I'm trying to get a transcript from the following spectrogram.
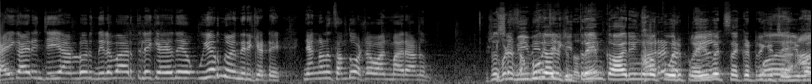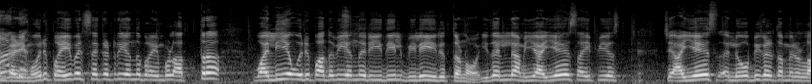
കൈകാര്യം ചെയ്യാനുള്ള ഒരു നിലവാരത്തിലേക്ക് ഏതെങ്കിലും ഉയർന്നു എന്നിരിക്കട്ടെ. ഞങ്ങൾ സന്തോഷവാന്മാരാണ്. പക്ഷേ ശ്രീ വി വി രാജ് ഇത്രയും കാര്യങ്ങളൊക്കെ ഒരു പ്രൈവറ്റ് സെക്രട്ടറിക്ക് ചെയ്യുവാൻ കഴിയുമോ? കഴിയും ഒരു പ്രൈവറ്റ് സെക്രട്ടറി എന്ന് പറയുമ്പോൾ അത്ര വലിയ ഒരു പദവി എന്ന രീതിയിൽ വിലയിരുത്തണോ? ഇതെല്ലാം ഈ I A S I P S I A S ലോബികൾ തമ്മിലുള്ള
